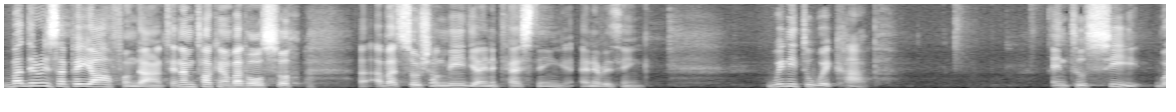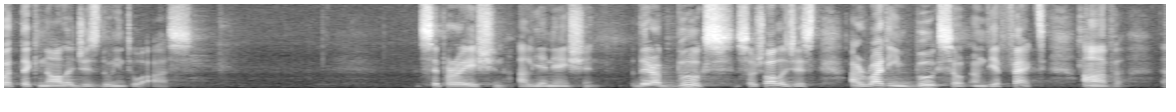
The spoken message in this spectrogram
but there is a payoff on that. And I'm talking about also about social media and testing and everything. We need to wake up and to see what technology is doing to us separation, alienation. There are books, sociologists are writing books on, on the effect of uh,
